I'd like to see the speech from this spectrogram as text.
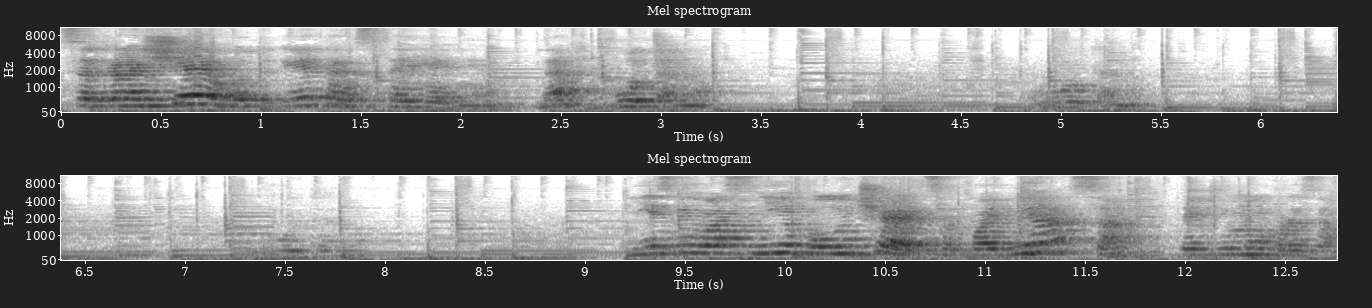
Сокращая вот это расстояние. Да? Вот оно. Вот оно. Вот оно. Если у вас не получается подняться таким образом,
